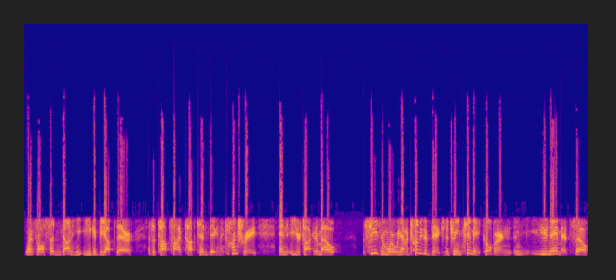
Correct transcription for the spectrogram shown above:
when it's all said and done, he he could be up there as a top five, top ten big in the country. And you're talking about a season where we have a ton of good bigs between Timme, Cockburn, and you name it. So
